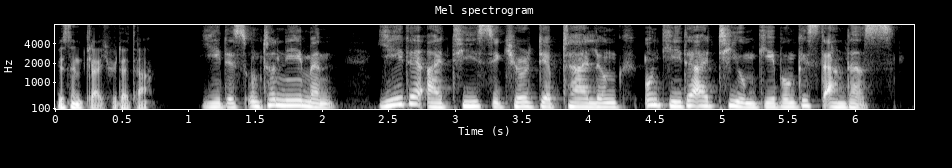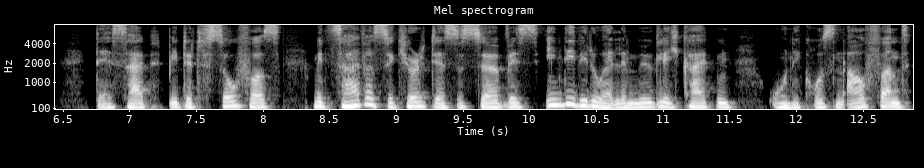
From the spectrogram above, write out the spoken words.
Wir sind gleich wieder da. Jedes Unternehmen, jede IT-Security-Abteilung und jede IT-Umgebung ist anders. Deshalb bietet Sophos mit Cyber Security as a Service individuelle Möglichkeiten, ohne großen Aufwand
